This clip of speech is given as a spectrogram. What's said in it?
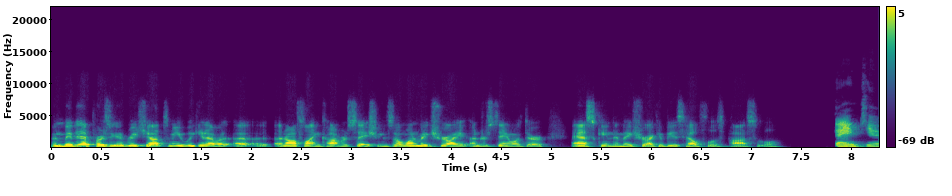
and maybe that person could reach out to me. We could have a, a, an offline conversation because I want to make sure I understand what they're asking to make sure I can be as helpful as possible. Thank you.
